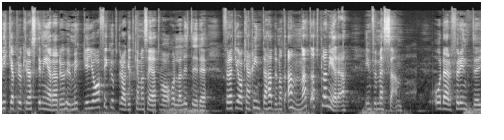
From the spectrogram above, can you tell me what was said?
Vilka prokrastinerade och hur mycket? Jag fick uppdraget kan man säga att var, hålla lite i det för att jag kanske inte hade något annat att planera inför mässan och därför inte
